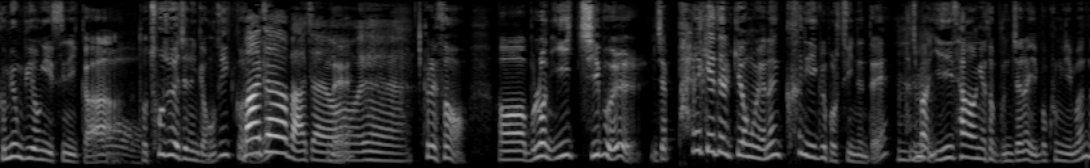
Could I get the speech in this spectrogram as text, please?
금융 비용이 있으니까 오. 더 초조해지는 경우도 있거든요. 맞아요, 맞아요. 예. 그래서 어 물론 이 집을 이제 팔게 될 경우에는 큰 이익을 볼 수 있는데 하지만 이 상황에서 문제는 이복흥님은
